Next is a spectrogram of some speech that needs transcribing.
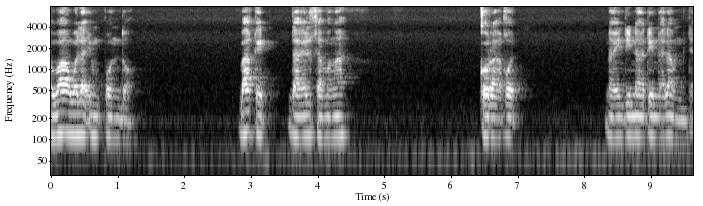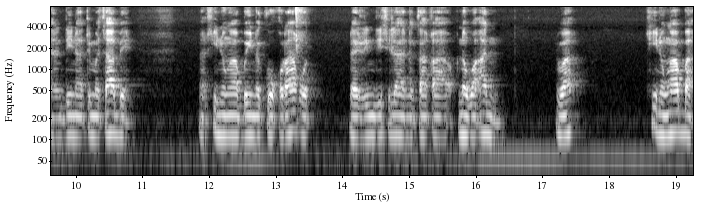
Nawawala yung pondo. Bakit? Dahil sa mga korakot na hindi natin alam, hindi natin masabi na sino nga ba yung nagkukurakot dahil hindi sila nagkakaunawaan. Di ba? Sino nga ba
